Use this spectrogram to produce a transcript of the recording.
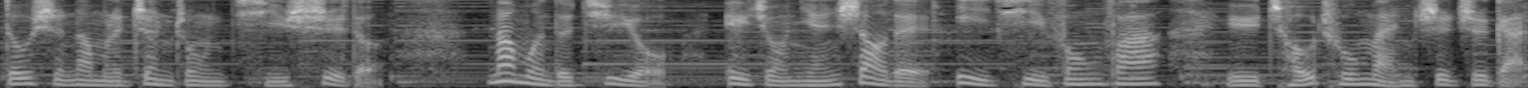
都是那么的郑重其事的，那么的具有一种年少的意气风发与踌躇满志之感。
